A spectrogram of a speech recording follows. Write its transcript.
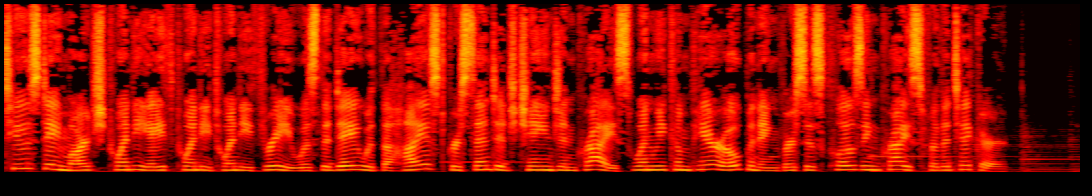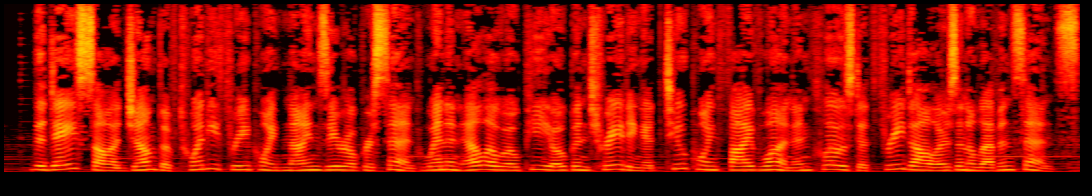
Tuesday, March 28, 2023 was the day with the highest percentage change in price when we compare opening versus closing price for the ticker. The day saw a jump of 23.90% when an LOOP opened trading at 2.51 and closed at $3.11.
